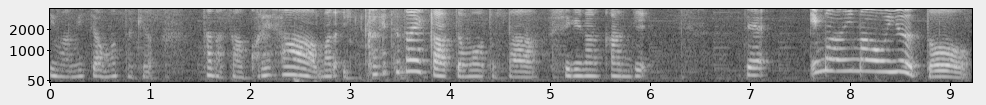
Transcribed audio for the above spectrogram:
今見て思ったけど。たださこれさまだ1ヶ月前かって思うとさ不思議な感じ。で今今を言うと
